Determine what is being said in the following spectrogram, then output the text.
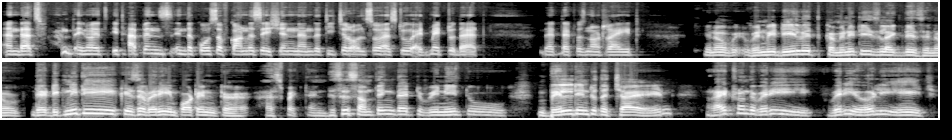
And that's you know it, it happens in the course of conversation and the teacher also has to admit to that that that was not right you know when we deal with communities like this you know their dignity is a very important uh, aspect and this is something that we need to build into the child right from the very, very early age,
